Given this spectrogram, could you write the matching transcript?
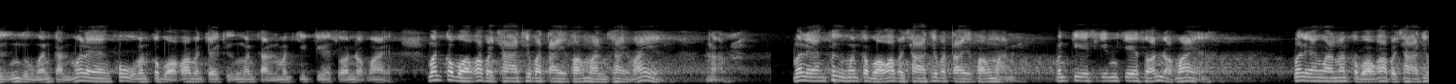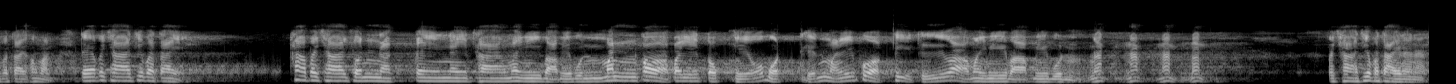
ถึงอยู่เหมือนกันมแมลงผู้มันก็บอกว่ามันใจถึงเหมือนกัน มันกินเกสรดอกไม้มันก็บอกว่าประชาธิปไตยของมันใช่ไหมนะมแมลงพึ่งมันก็บอกว่าประชาธิปไตยของมัน มันเกกินเกสรดอกไม้มแมลงวันมันก็บอกว่าประชาธิปไตยของมัน แต่ประชาธิปไตย ถ้าประชาชนหนักไปในทางไม่มีบาปมีบุญ มันก็ไปตกเหวหมด เห็นไหมพวกที่ถือว่าไม่มีบาปมีบุญนั่นนั่นนั่นนั่นประชาธิปไตยนะนะ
